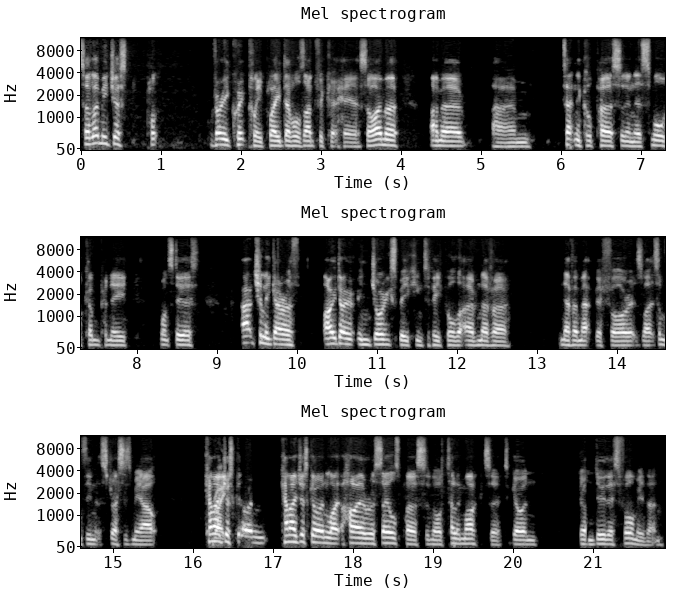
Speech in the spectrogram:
So let me just very quickly play devil's advocate here. So I'm a I'm a um, technical person in a small company wants to do this. Actually, Gareth, I don't enjoy speaking to people that I've never never met before. It's like something that stresses me out. Can right. I just go and can I just go and like hire a salesperson or telemarketer to go and go and do this for me then?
